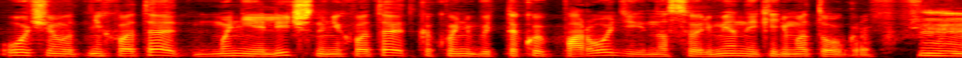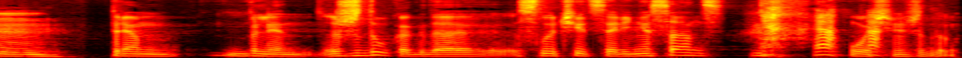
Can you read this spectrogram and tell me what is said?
Очень вот не хватает, мне лично не хватает какой-нибудь такой пародии на современный кинематограф. Mm прям, блин, жду, когда случится ренессанс. Очень жду.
